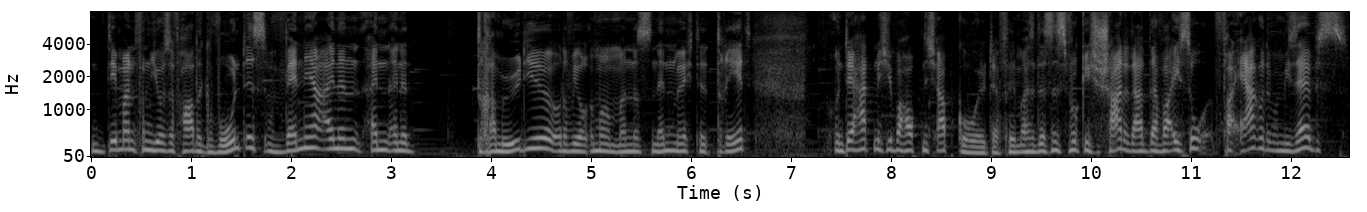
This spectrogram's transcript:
den man von Josef Harder gewohnt ist, wenn er einen, einen, eine Dramödie oder wie auch immer man das nennen möchte, dreht. Und der hat mich überhaupt nicht abgeholt, der Film. Also das ist wirklich schade. Da, da war ich so verärgert über mich selbst,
